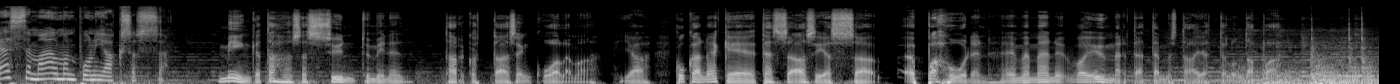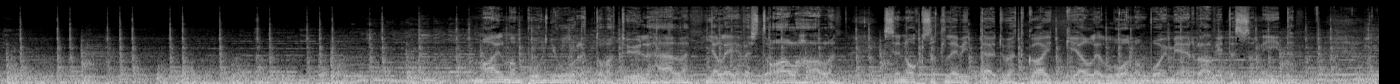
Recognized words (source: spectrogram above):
Tässä Maailmanpuun jaksossa. Minkä tahansa syntyminen tarkoittaa sen kuolemaa. Ja kuka näkee tässä asiassa pahuuden? Mä, mä en voi ymmärtää tämmöistä ajattelutapaa. Maailmanpuun juuret ovat ylhäällä ja lehvestö alhaalla. Sen oksat levittäytyvät kaikkialle luonnonvoimien ravitessa niitä.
